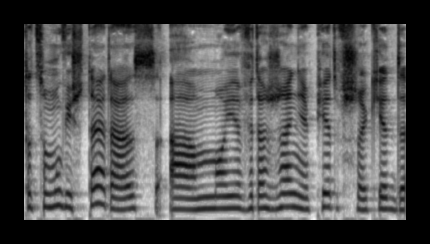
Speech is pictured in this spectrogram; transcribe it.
to, co mówisz teraz, a moje wrażenie pierwsze, kiedy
